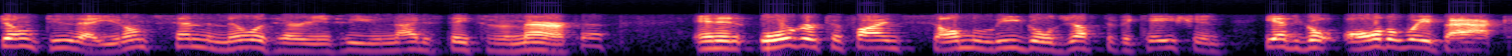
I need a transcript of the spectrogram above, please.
don't do that. You don't send the military into the United States of America. And in order to find some legal justification, he had to go all the way back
